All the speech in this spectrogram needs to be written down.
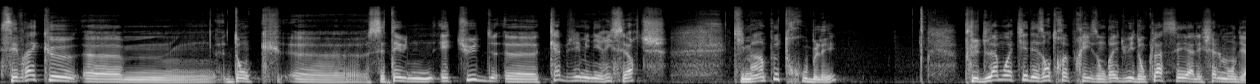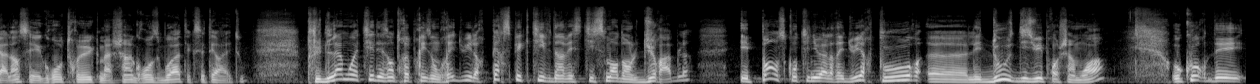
c'est vrai que euh, donc euh, c'était une étude Capgemini Research qui m'a un peu troublé plus de la moitié des entreprises ont réduit, donc là c'est à l'échelle mondiale, hein, c'est gros trucs, machin, grosses boîtes, etc. Plus de la moitié des entreprises ont réduit leur perspective d'investissement dans le durable et pensent continuer à le réduire pour euh, les 12-18 prochains mois. Au cours des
